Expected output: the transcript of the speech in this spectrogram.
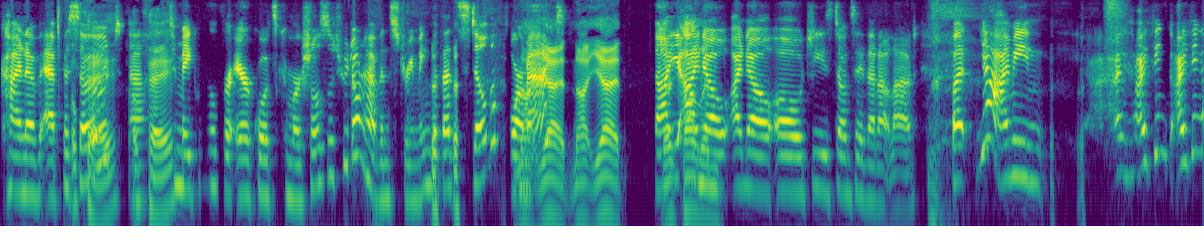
kind of episode okay, okay. Uh, to make room for air quotes commercials, which we don't have in streaming, but that's still the format. not yet. Not yet. Not yet. I know. I know. Oh, geez, don't say that out loud. But yeah, I mean. I, I, think I think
